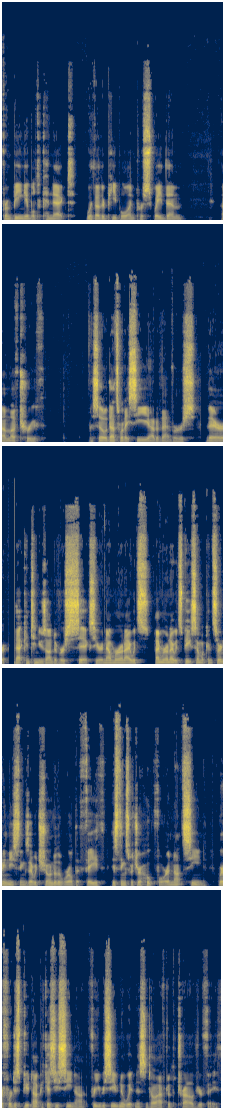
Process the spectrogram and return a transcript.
from being able to connect with other people and persuade them um, of truth. So that's what I see out of that verse there. That continues on to verse 6 here. Now, Moroni, I would, I, Moroni, I would speak somewhat concerning these things. I would show unto the world that faith is things which are hoped for and not seen. Wherefore dispute not because you see not, for you receive no witness until after the trial of your faith.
